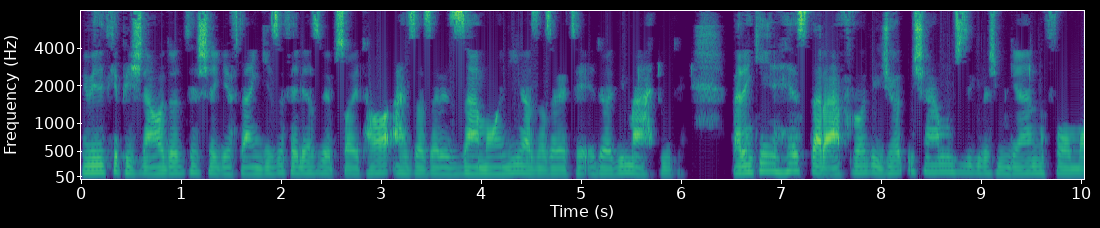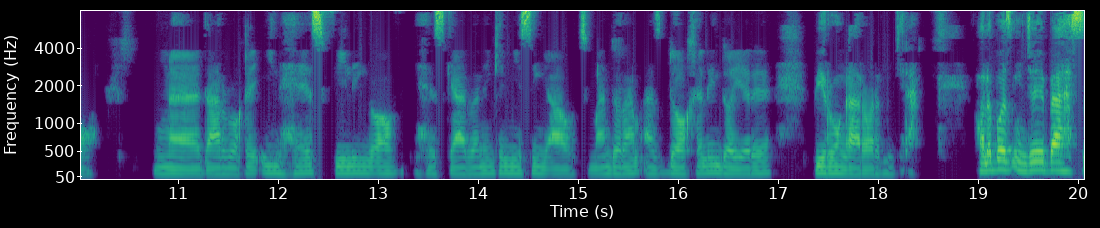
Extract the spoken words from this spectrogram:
می‌بینید که پیشنهادات شگفت انگیز خیلی از وبسایت ها از نظر زمانی از نظر تعدادی محدوده. برای اینکه این حس در افراد ایجاد میشه همون چیزی که بهش میگن فومو. در واقع این حس feeling of حس کردن اینکه missing out. من دارم از داخل این دایره بیرون قرار می‌گیرم. حالا باز اینجا بحث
